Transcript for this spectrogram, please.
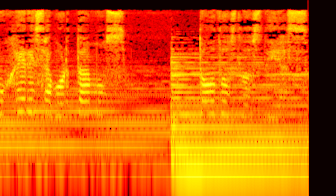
Mujeres abortamos todos los días.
